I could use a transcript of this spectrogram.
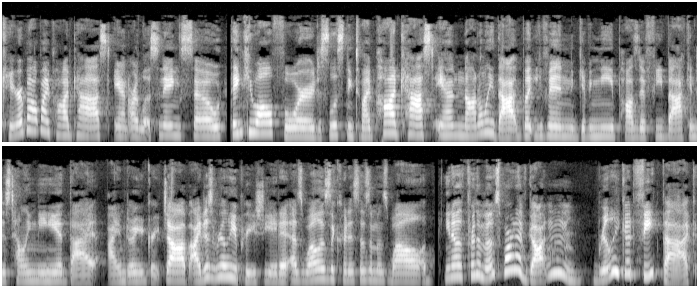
care about my podcast and are listening. So, thank you all for just listening to my podcast. And not only that, but even giving me positive feedback and just telling me that I am doing a great job. I just really appreciate it, as well as the criticism as well. You know, for the most part, I've gotten really good feedback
